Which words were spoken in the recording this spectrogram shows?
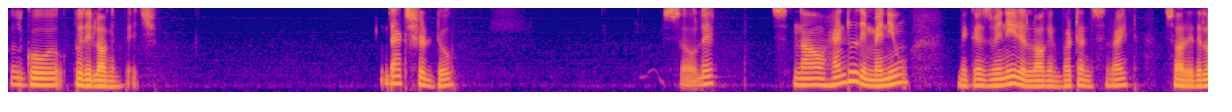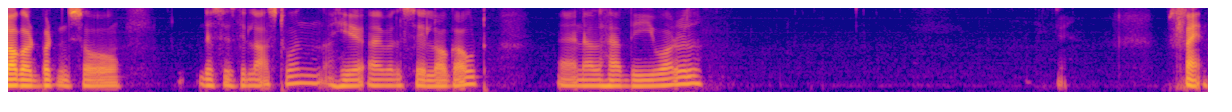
will go to the login page that should do. So let's now handle the menu because we need a login buttons right? Sorry the logout button. So this is the last one. Here i will say logout and i'll have the url fine.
